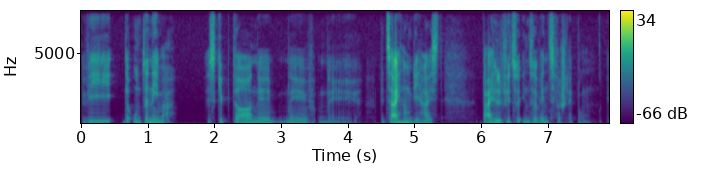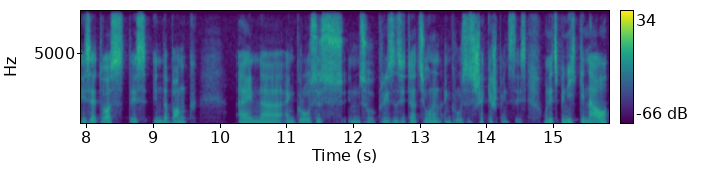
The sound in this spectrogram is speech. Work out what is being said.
wie der Unternehmer. Es gibt da eine, eine, eine Bezeichnung, die heißt Beihilfe zur Insolvenzverschleppung. Ist etwas, das in der Bank einer, ein großes, in so Krisensituationen ein großes Schreckgespenst ist. Und jetzt bin ich genau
